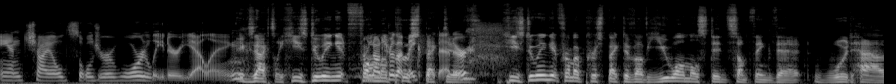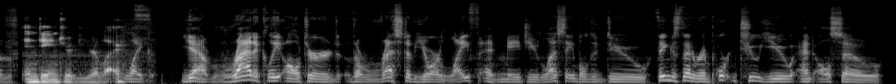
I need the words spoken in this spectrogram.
and child soldier war leader yelling. Exactly. He's doing it from a sure that makes it better. perspective. He's doing it from a perspective of you almost did something that would have Endangered your life. like yeah, radically altered the rest of your life and made you less able to do things that are important to you and also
